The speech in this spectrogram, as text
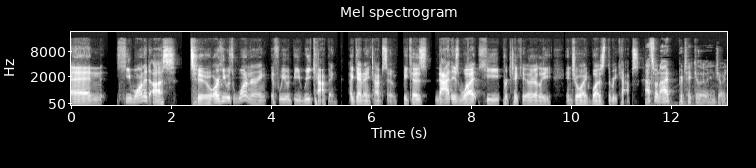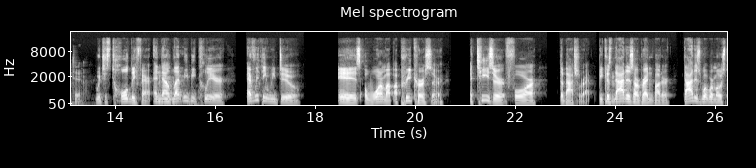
and he wanted us to, or he was wondering if we would be recapping again anytime soon, because that is what he particularly enjoyed was the recaps, That's what I particularly enjoy too. which is totally fair. And now Mhm. let me be clear: everything we do is a warm up, a precursor, a teaser for the Bachelorette, because Mhm. that is our bread and butter. That is what we're most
